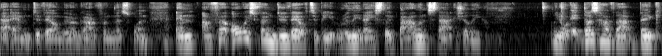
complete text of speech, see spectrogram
at um, Duvel Moortgat from this one. Um, I've always found Duvel to be really nicely balanced actually. You know, it does have that big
